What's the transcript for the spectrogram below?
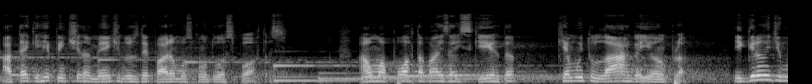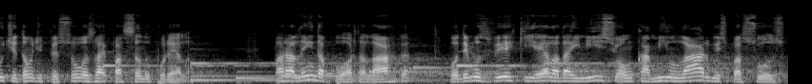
até que repentinamente nos deparamos com duas portas. Há uma porta mais à esquerda, que é muito larga e ampla, e grande multidão de pessoas vai passando por ela. Para além da porta larga, podemos ver que ela dá início a um caminho largo e espaçoso,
